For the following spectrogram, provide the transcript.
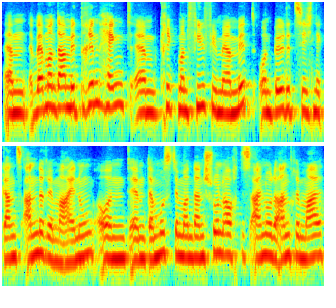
Ähm, wenn man da mit drin hängt, ähm, kriegt man viel, viel mehr mit und bildet sich eine ganz andere Meinung. Und ähm, da musste man dann schon auch das eine oder andere Mal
